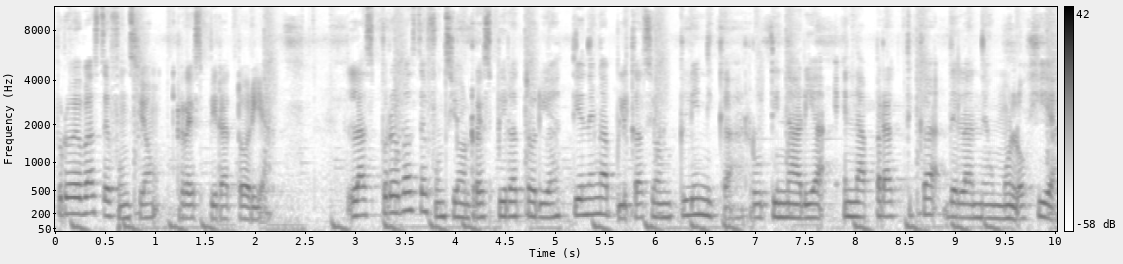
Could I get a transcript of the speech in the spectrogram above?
Pruebas de función respiratoria. Las pruebas de función respiratoria tienen aplicación clínica rutinaria en la práctica de la neumología.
